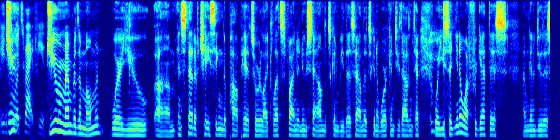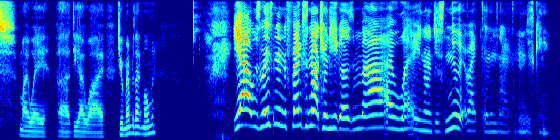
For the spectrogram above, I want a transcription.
you do you- what's right for you. Do you remember the moment where you, um, instead of chasing the pop hits or like, let's find a new sound that's going to be the sound that's going to work in 2010, where you said, you know what, forget this. I'm going to do this my way, uh, DIY. Do you remember that moment? Yeah, I was listening to Frank Sinatra and he goes, My way. And I just knew it right then and there. I'm just kidding.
